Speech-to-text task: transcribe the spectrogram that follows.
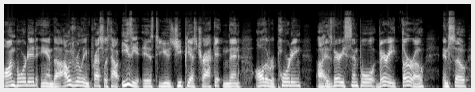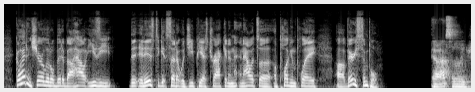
onboarded, and uh, I was really impressed with how easy it is to use GPS Track It, and then all the reporting uh, is very simple, very thorough. And so, go ahead and share a little bit about how easy it is to get set up with GPS tracking and, and how it's a, a plug and play, uh, very simple. Yeah, absolutely.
